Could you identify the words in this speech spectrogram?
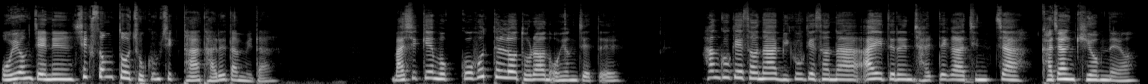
오형제는 식성도 조금씩 다 다르답니다. 맛있게 먹고 호텔로 돌아온 오형제들. 한국에서나 미국에서나 아이들은 잘 때가 진짜 가장 귀엽네요.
